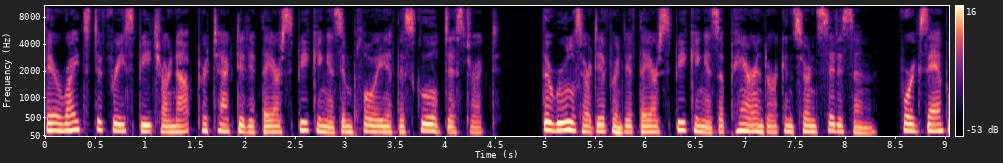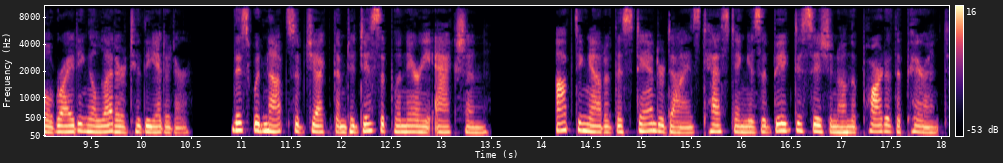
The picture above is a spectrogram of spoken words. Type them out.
Their rights to free speech are not protected if they are speaking as employee of the school district. The rules are different if they are speaking as a parent or concerned citizen, for example, writing a letter to the editor. This would not subject them to disciplinary action. Opting out of the standardized testing is a big decision on the part of the parent.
